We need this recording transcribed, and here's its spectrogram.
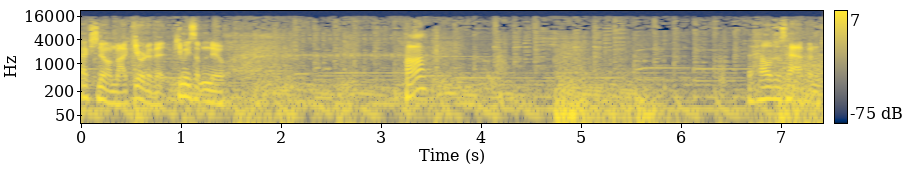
Actually, no, I'm not. Get rid of it. Give me something new. Huh? The hell just happened?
